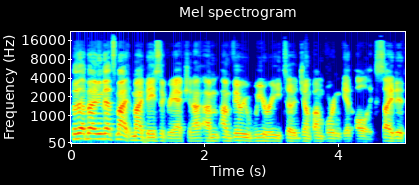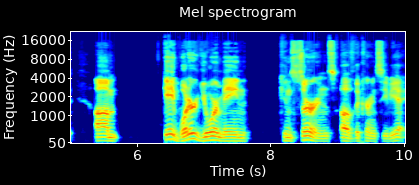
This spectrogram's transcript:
but, that, but I mean that's my my basic reaction. I, am I'm, I'm very weary to jump on board and get all excited. Um, Gabe, what are your main concerns of the current CBA?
